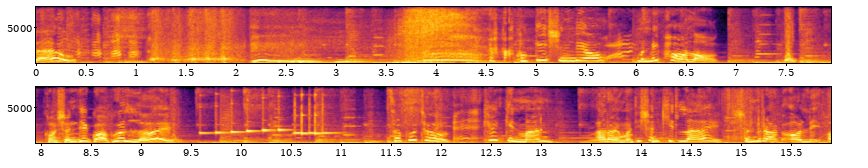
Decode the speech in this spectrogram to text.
แล้วคุกกี้ชิ้นเดียว มันไม่พอหรอก ของฉันดีกว่าเพื่อนเลยเธอพูดถูกแค่กินมัน อร่อยเหมือนที่ฉันคิดเลย ฉันรักโอริโอ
